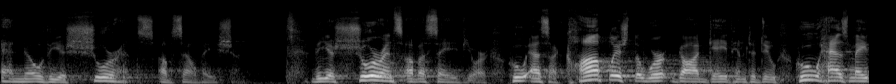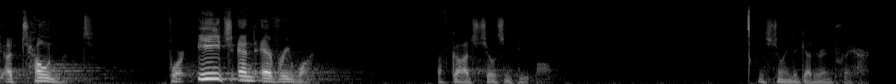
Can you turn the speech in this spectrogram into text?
and know the assurance of salvation the assurance of a Savior who has accomplished the work God gave him to do, who has made atonement for each and every one of God's chosen people. Let's join together in prayer.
